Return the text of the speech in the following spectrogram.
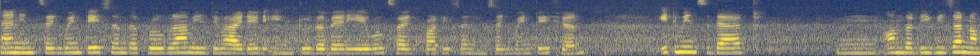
and in segmentation the program is divided into the variable size partition in segmentation. It means that um, on the division of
